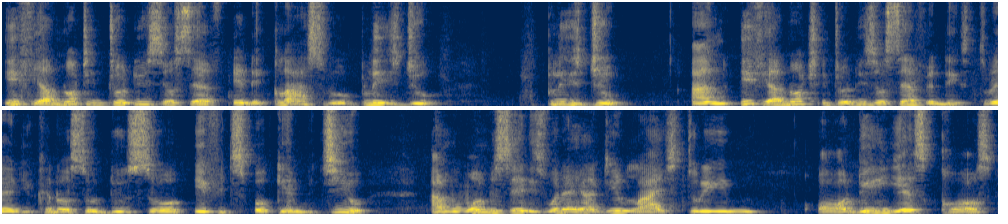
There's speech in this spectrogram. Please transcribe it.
If you have not introduced yourself in the classroom, please do. Please do. And if you have not introduced yourself in this thread, you can also do so if it's okay with you. And we want to say this whether you are doing live stream or doing yes course,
